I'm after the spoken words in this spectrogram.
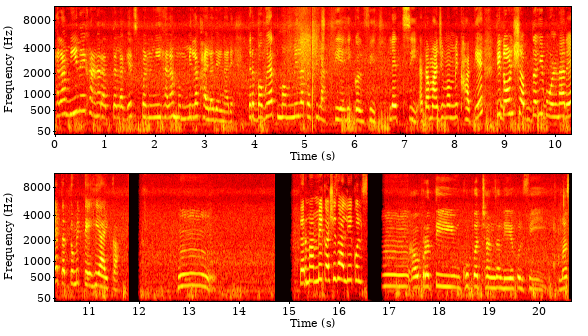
ह्याला मी नाही खाणार आत्ता लगेच पण मी ह्याला मम्मीला खायला देणार आहे. तर बघूयात मम्मीला कशी लागते ही कुल्फी. लेट सी आता माझी मम्मी खाते. ती दोन शब्दही बोलणार आहे तर तुम्ही तेही ऐका. तर मम्मी कशी झाली कुल्फी? अप्रतिम खूपच छान झाली आहे कुल्फी. मस्त.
